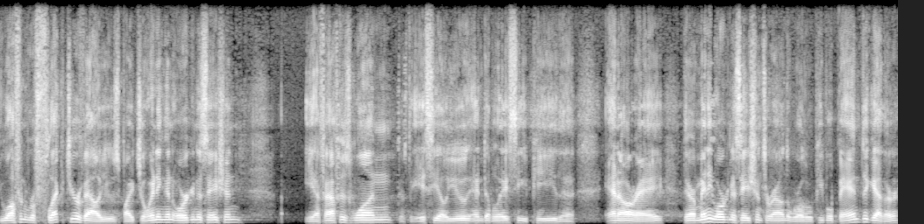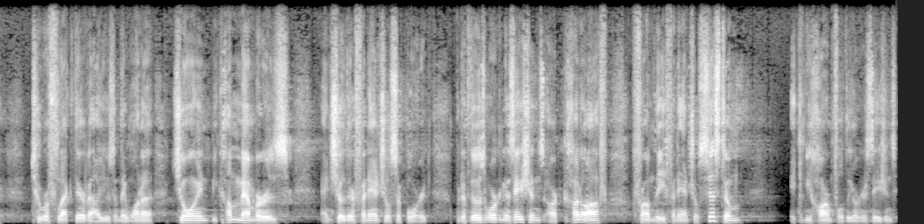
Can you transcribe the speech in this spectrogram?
You often reflect your values by joining an organization. EFF is one, there's the ACLU, NAACP, the NRA. There are many organizations around the world where people band together to reflect their values and they want to join, become members, and show their financial support. But if those organizations are cut off from the financial system, it can be harmful to the organizations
